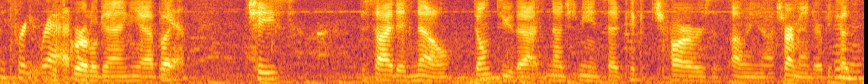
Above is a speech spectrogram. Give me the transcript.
He's pretty rad. the Squirtle gang, yeah. But yeah. Chase decided no, don't do that. Nudged me and said pick Char's, I mean uh, Charmander because Mhm.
